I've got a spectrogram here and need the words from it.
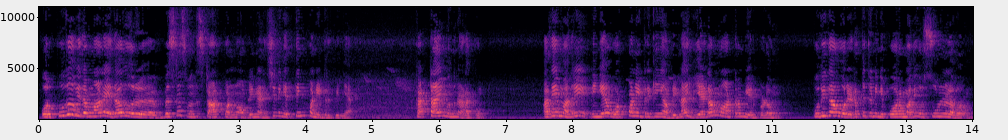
ஒரு புது விதமான ஏதாவது ஒரு பிசினஸ் வந்து ஸ்டார்ட் பண்ணும் அப்படின்னு நினைச்சு நீங்க திங்க் பண்ணிட்டு இருப்பீங்க. கட்டாயம் வந்து நடக்கும். அதே மாதிரி நீங்க ஒர்க் பண்ணிட்டு இருக்கீங்க அப்படின்னா இடம் மாற்றம் ஏற்படும். புதிதாக ஒரு இடத்துக்கு நீங்கள் போகிற மாதிரி ஒரு சூழ்நிலை வரும்.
